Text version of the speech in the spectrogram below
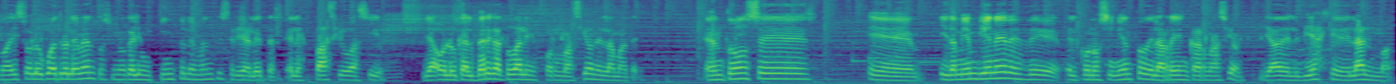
no hay solo cuatro elementos, sino que hay un quinto elemento y sería el éter, el espacio vacío, ya o lo que alberga toda la información en la materia. Entonces, eh, y también viene desde el conocimiento de la reencarnación, ya del viaje del alma,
